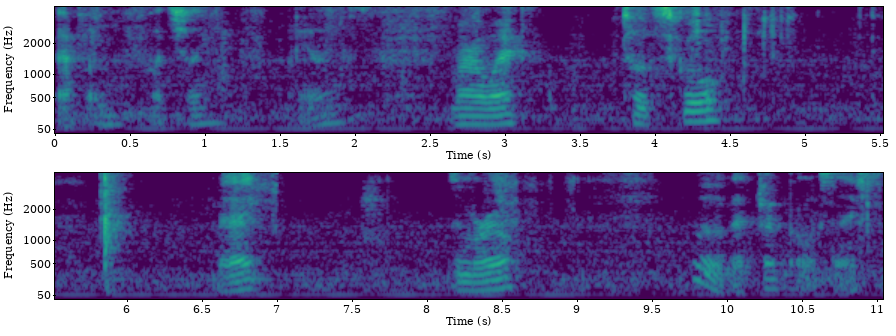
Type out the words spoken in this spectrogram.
Applin, Fletchling, Phalanx, Marowak, Toedscool, Midnight. Zumarill. Ooh, that Drednaw looks nice.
